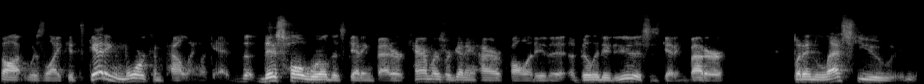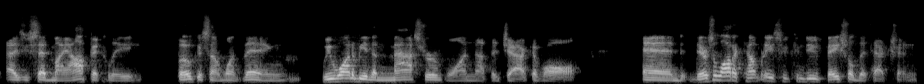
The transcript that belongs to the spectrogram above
thought was like, it's getting more compelling. Like eh, the, this whole world is getting better. Cameras are getting higher quality. The ability to do this is getting better. But unless you, as you said, myopically focus on one thing, we want to be the master of one, not the jack of all. And there's a lot of companies who can do facial detection,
